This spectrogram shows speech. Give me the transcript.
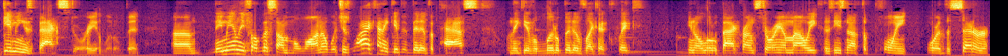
giving his backstory a little bit. Um, they mainly focus on Moana, which is why I kind of give it a bit of a pass when they give a little bit of like a quick, you know, a little background story on Maui because he's not the point or the center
